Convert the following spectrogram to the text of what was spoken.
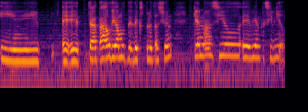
y eh, eh, tratados, digamos, de, de explotación que no han sido eh, bien recibidos.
